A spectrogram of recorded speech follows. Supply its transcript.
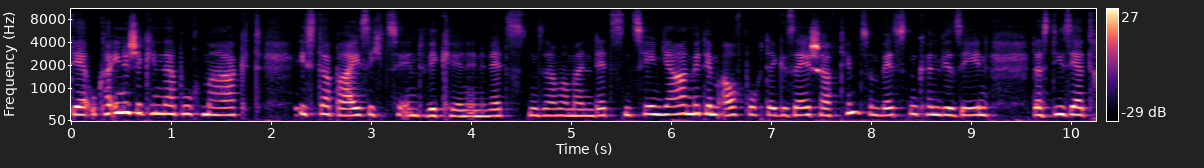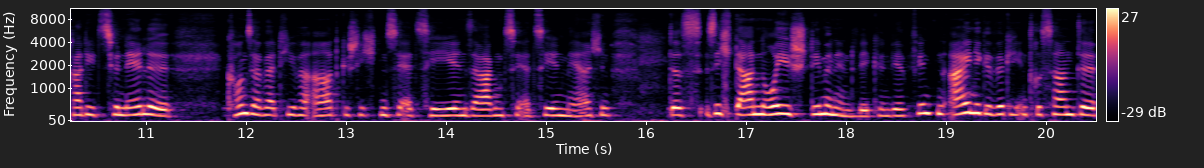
Der ukrainische Kinderbuchmarkt ist dabei, sich zu entwickeln. In den letzten, sagen wir mal, in den letzten zehn Jahren mit dem Aufbruch der Gesellschaft hin zum Westen können wir sehen, dass die sehr traditionelle, konservative Art, Geschichten zu erzählen, Sagen zu erzählen, Märchen, dass sich da neue Stimmen entwickeln. Wir finden einige wirklich interessante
